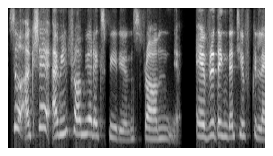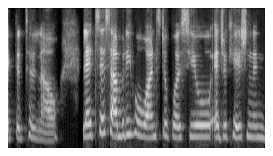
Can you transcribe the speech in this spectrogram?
so akshay i mean from your experience from everything that you've collected till now. Let's say somebody who wants to pursue education in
